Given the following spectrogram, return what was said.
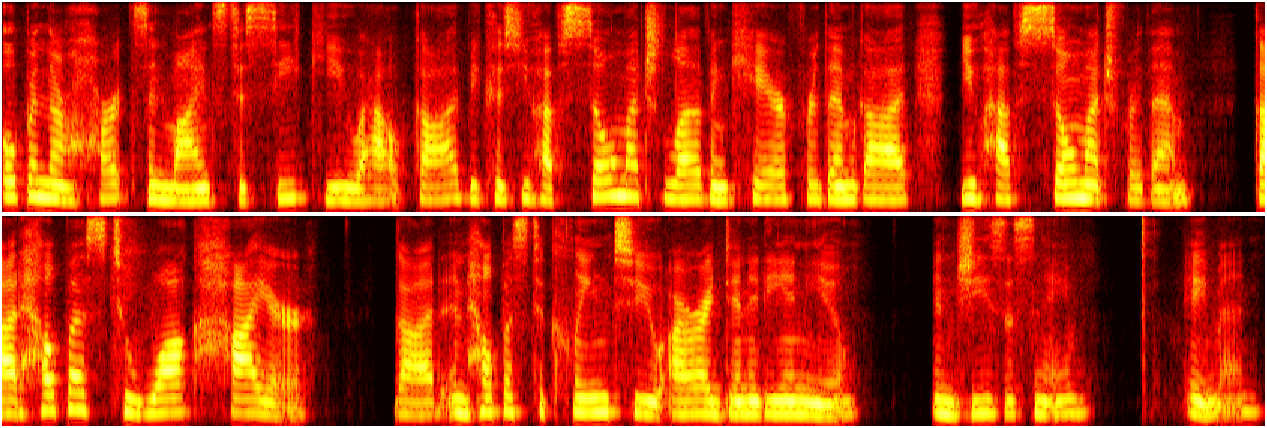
open their hearts and minds to seek you out, God, because you have so much love and care for them, God. You have so much for them. God, help us to walk higher, God, and help us to cling to our identity in you. In Jesus' name, amen.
